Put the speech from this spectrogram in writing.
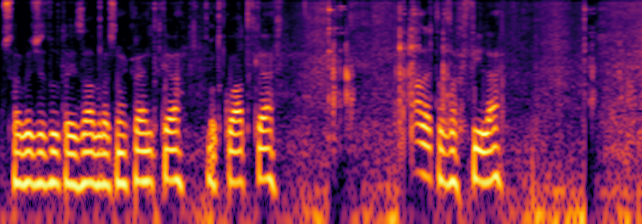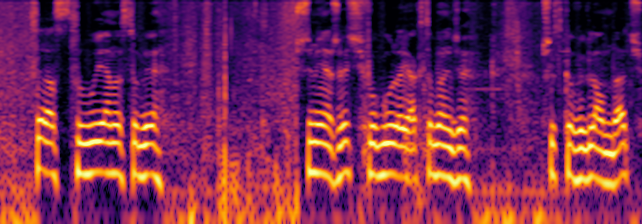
Trzeba będzie tutaj zabrać nakrętkę, podkładkę, ale to za chwilę. Teraz spróbujemy sobie przymierzyć w ogóle jak to będzie wszystko wyglądać.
